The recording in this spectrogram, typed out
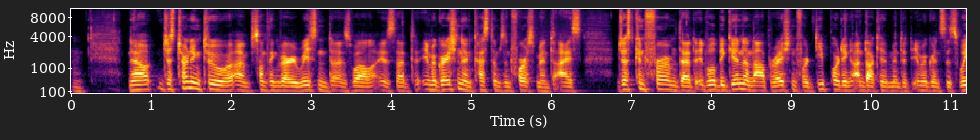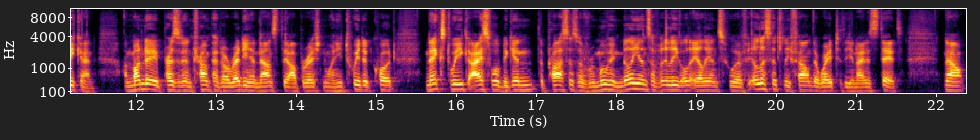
Hmm. Now, just turning to um, something very recent as well, is that Immigration and Customs Enforcement, ICE, just confirmed that it will begin an operation for deporting undocumented immigrants this weekend. On Monday, President Trump had already announced the operation when he tweeted, quote, Next week, ICE will begin the process of removing millions of illegal aliens who have illicitly found their way to the United States. Now,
